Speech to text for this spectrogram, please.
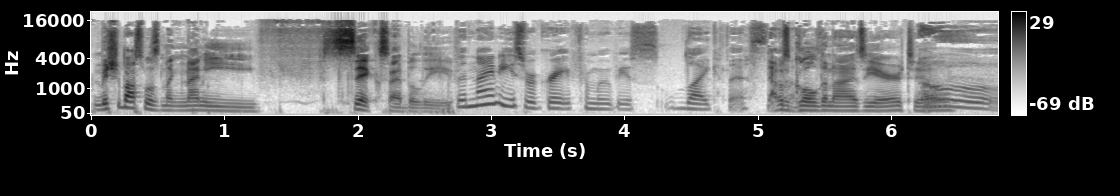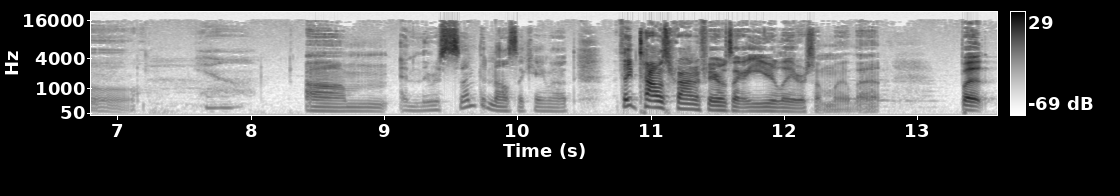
Mission Impossible was like '96, I believe. the '90s were great for movies like this. That was Golden Eyes year too. Oh, yeah. Um, and there was something else that came out. I think Thomas Crown Affair was like a year later or something like that. But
